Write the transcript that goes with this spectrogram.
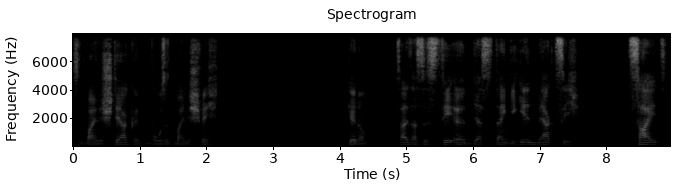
sind meine Stärken, wo sind meine Schwächen? Genau. Das heißt, das System, äh, das, dein Gehirn merkt sich Zeit,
